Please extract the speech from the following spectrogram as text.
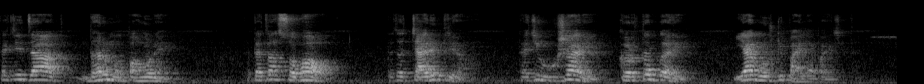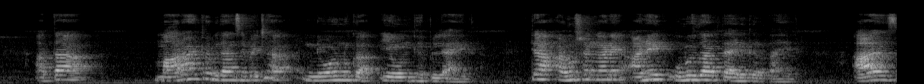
त्याची जात धर्म पाहू नये. त्याचा स्वभाव त्याचं चारित्र्य त्याची हुशारी कर्तबगारी या गोष्टी पाहिल्या पाहिजेत. आता महाराष्ट्र विधानसभेच्या निवडणुका येऊन ठेपल्या आहेत. त्या अनुषंगाने अनेक उमेदवार तयारी करत आहेत. आज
